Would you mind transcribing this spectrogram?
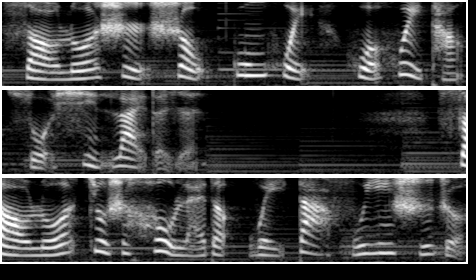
扫罗是受公会或会堂所信赖的人。扫罗就是后来的伟大福音使者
